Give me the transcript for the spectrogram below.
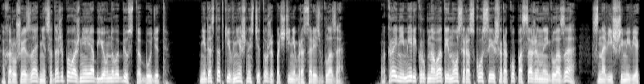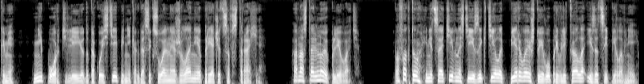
а хорошая задница даже поважнее объемного бюста будет. Недостатки внешности тоже почти не бросались в глаза. По крайней мере, крупноватый нос и раскосые широко посаженные глаза с нависшими веками не портили ее до такой степени, когда сексуальное желание прячется в страхе. А на остальное плевать. По факту, инициативность и язык тела — первое, что его привлекало и зацепило в ней.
